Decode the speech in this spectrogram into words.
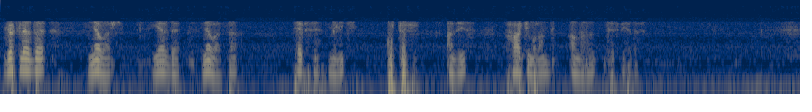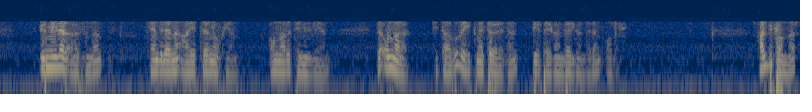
Göklerde ne var, yerde ne varsa hepsi melik, aziz, hakim olan Allah'ı tesbih eder. Ümmiler arasından kendilerine ayetlerini okuyan, onları temizleyen ve onlara kitabı ve hikmeti öğreten bir peygamber gönderen odur. Halbuki onlar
